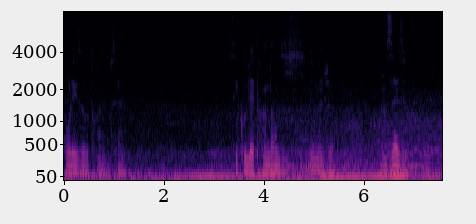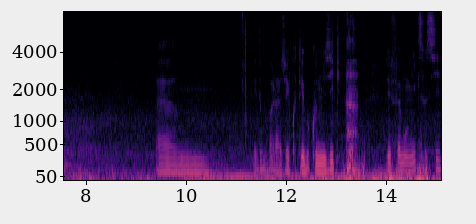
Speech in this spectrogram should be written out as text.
pour les autres. Hein, c'est cool d'être un dandy de nos jours, un zazou. Euh, et donc voilà, j'ai écouté beaucoup de musique. j'ai fait mon mix aussi.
